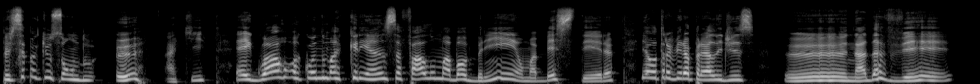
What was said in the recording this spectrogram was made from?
Perceba que o som do E aqui é igual a quando uma criança fala uma abobrinha, uma besteira, e a outra vira para ela e diz: nada a ver.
